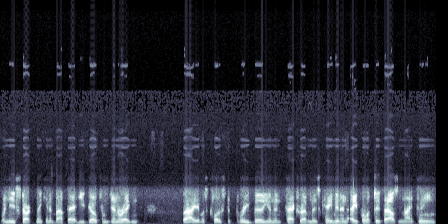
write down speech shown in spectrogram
when you start thinking about that, you go from generating well, it was close to three billion in tax revenues came in in April of 2019,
